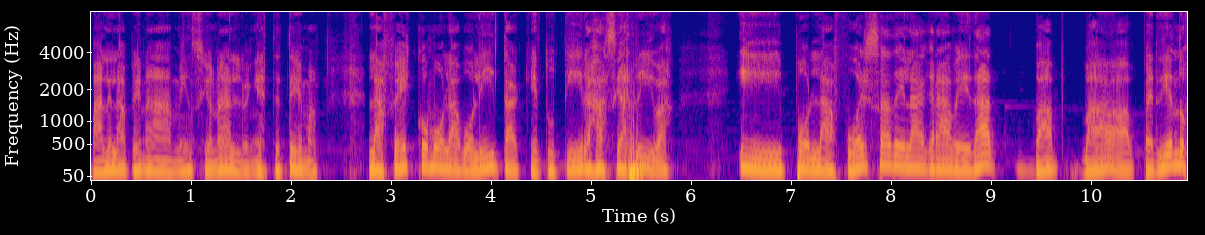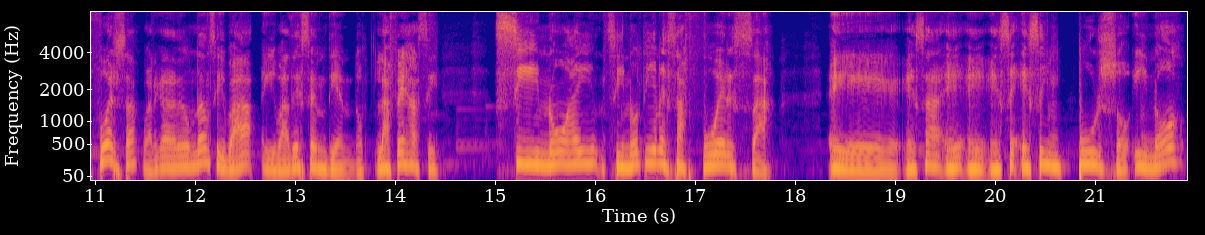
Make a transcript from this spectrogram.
vale la pena mencionarlo en este tema. La fe es como la bolita que tú tiras hacia arriba y por la fuerza de la gravedad va, va perdiendo fuerza, valga la redundancia, y va, y va descendiendo. La fe es así. Si no hay, si no tiene esa fuerza, eh, esa, eh, eh, ese, ese impulso y no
